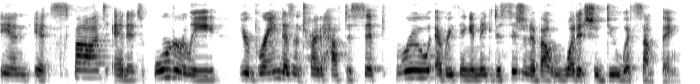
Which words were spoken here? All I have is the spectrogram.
in its spot and it's orderly, your brain doesn't try to have to sift through everything and make a decision about what it should do with something.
